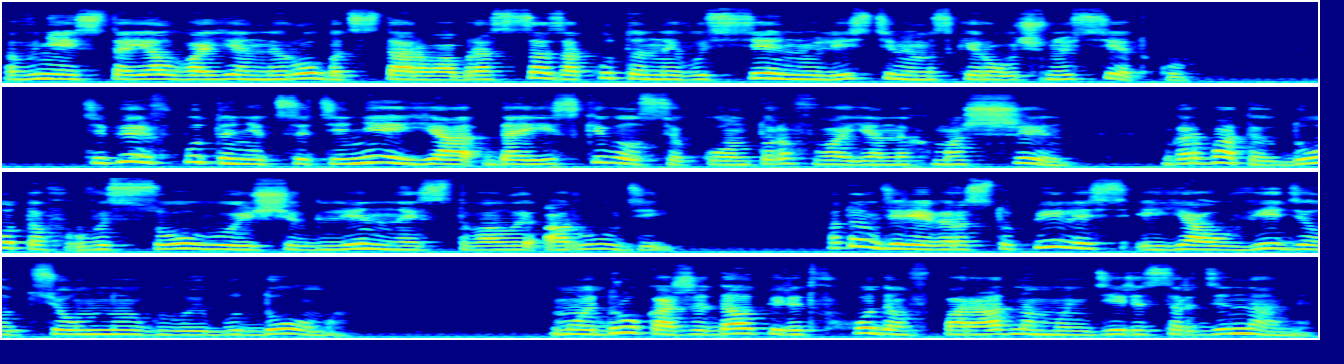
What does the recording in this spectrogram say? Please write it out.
в ней стоял военный робот старого образца, закутанный в усеянную листьями маскировочную сетку. Теперь в путанице теней я доискивался контуров военных машин, горбатых дотов, высовывающих длинные стволы орудий. Потом деревья расступились, и я увидел темную глыбу дома. Мой друг ожидал перед входом в парадном мундире с орденами.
